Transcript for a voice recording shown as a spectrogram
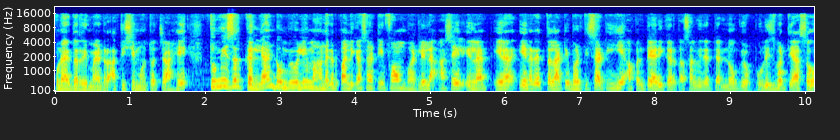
पुन्हा एकदा रिमाइंडर अतिशय महत्त्वाचं आहे. तुम्ही जर कल्याण डोंबिवली महानगरपालिकासाठी फॉर्म भरलेला असेल येणार येणार- येणाऱ्या तलाठी भरतीसाठीही आपण तयारी करत असाल विद्यार्थ्यांनो किंवा पोलीस भरती असो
